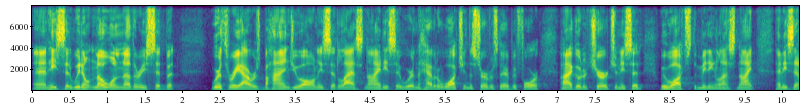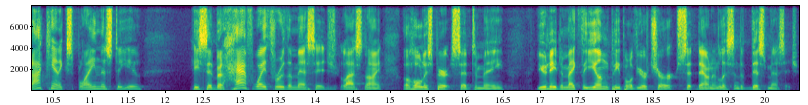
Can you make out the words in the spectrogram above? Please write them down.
And he said, We don't know one another. He said, But we're three hours behind you all. And he said, last night, he said, we're in the habit of watching the service there before I go to church. And he said, we watched the meeting last night. And he said, I can't explain this to you. He said, but halfway through the message last night, the Holy Spirit said to me, you need to make the young people of your church sit down and listen to this message.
